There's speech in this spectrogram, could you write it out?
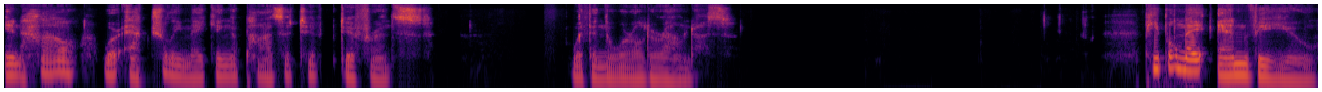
in how we're actually making a positive difference within the world around us. People may envy you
